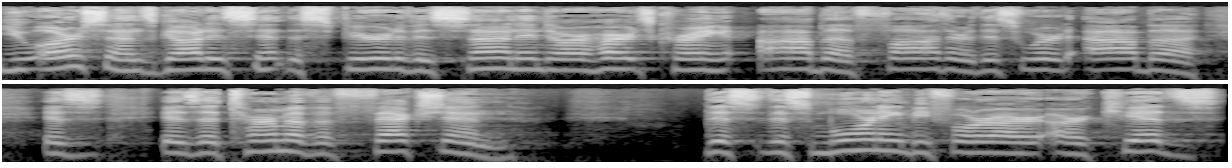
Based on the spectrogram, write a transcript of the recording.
you are sons, God has sent the Spirit of His Son into our hearts, crying, Abba, Father. This word Abba is, is a term of affection. This, this morning, before our, our kids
